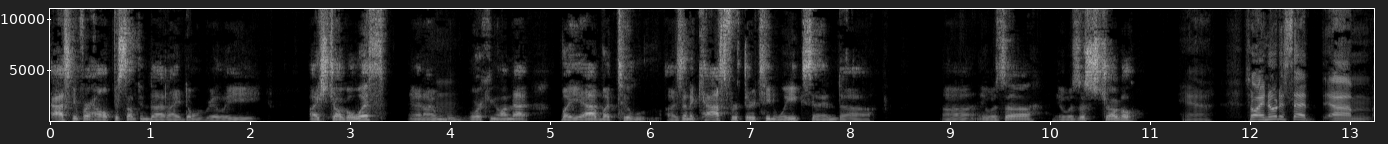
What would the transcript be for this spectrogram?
asking for help is something that I don't really, I struggle with and I'm mm-hmm. working on that but yeah, but to I was in a cast for 13 weeks and uh, uh, it was a it was a struggle. Yeah. So I noticed that um,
